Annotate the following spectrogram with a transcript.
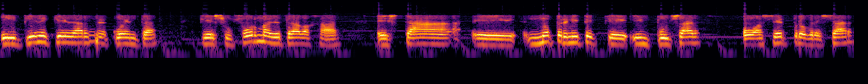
y tiene que darse cuenta que su forma de trabajar está eh, no permite que impulsar o hacer progresar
